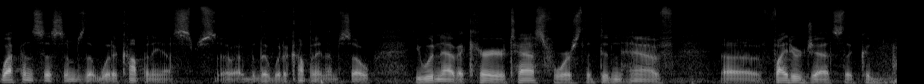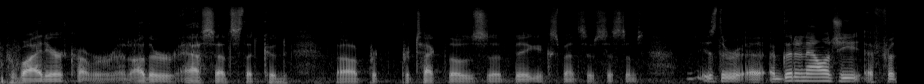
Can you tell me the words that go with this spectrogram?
weapon systems that would accompany us, that would accompany them. So you wouldn't have a carrier task force that didn't have uh, fighter jets that could provide air cover and other assets that could uh, pr- protect those uh, big, expensive systems. Is there a, a, good analogy uh, for,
